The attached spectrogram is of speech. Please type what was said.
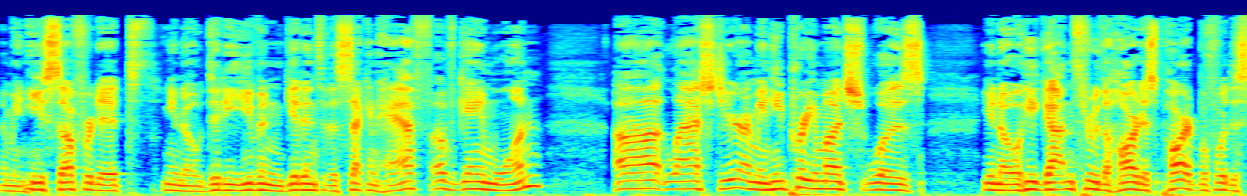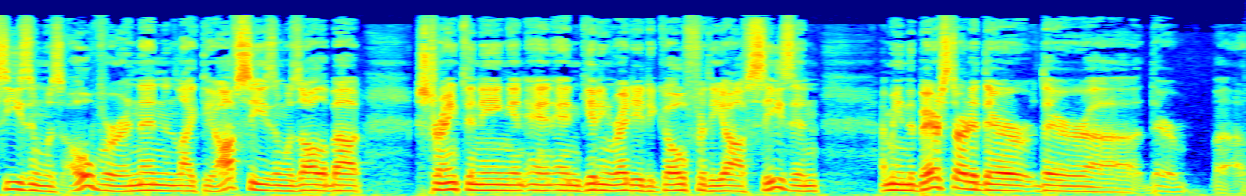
I mean, he suffered it. You know, did he even get into the second half of Game One uh, last year? I mean, he pretty much was. You know, he gotten through the hardest part before the season was over, and then like the off season was all about strengthening and, and, and getting ready to go for the off season. I mean, the Bears started their their uh, their uh,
